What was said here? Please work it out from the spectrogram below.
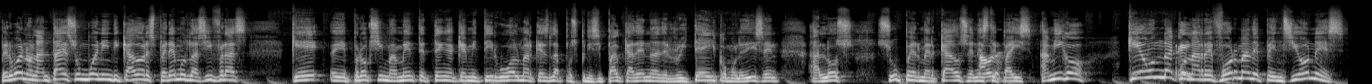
pero bueno, Lantad es un buen indicador. Esperemos las cifras que eh, próximamente tenga que emitir Walmart, que es la pues, principal cadena de retail, como le dicen a los supermercados en Ahora, este país. Amigo, ¿qué onda con la reforma de pensiones?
